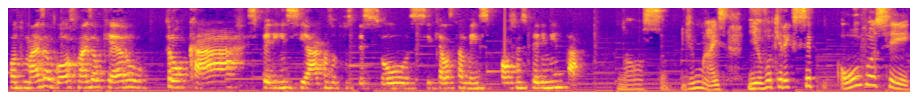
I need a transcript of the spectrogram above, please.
quanto mais eu gosto, mais eu quero trocar, experienciar com as outras pessoas e que elas também possam experimentar. Nossa, demais. E eu vou querer que você, ou você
